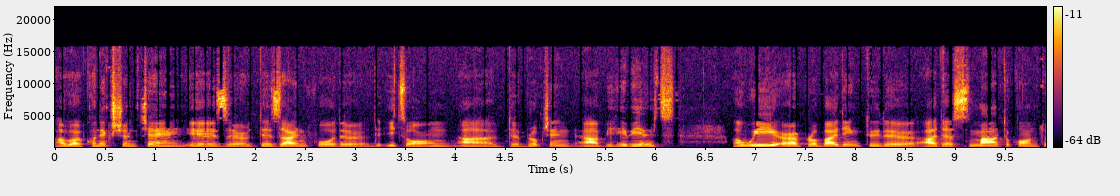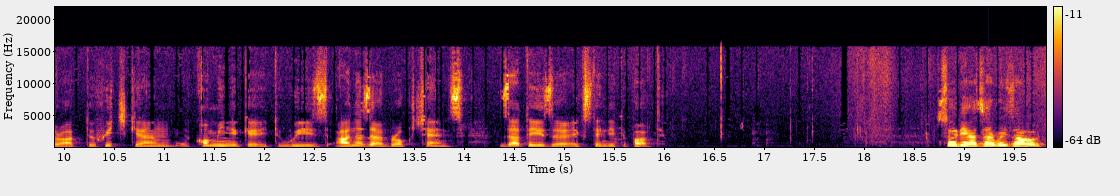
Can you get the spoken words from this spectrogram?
our connection chain is uh, designed for the, the its own uh, the blockchain uh, behaviors. Uh, we are providing to the other smart contract which can communicate with another blockchains. That is extended part. So the a result,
